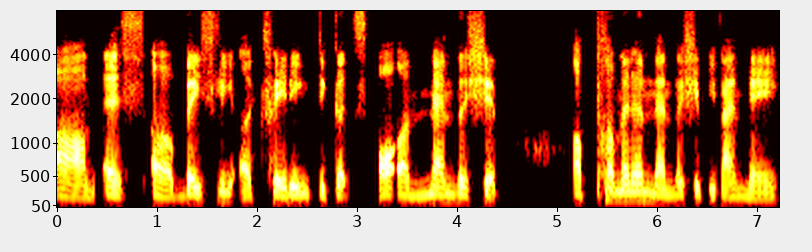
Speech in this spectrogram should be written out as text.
um is uh basically a trading tickets or a membership, a permanent membership, if I may,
